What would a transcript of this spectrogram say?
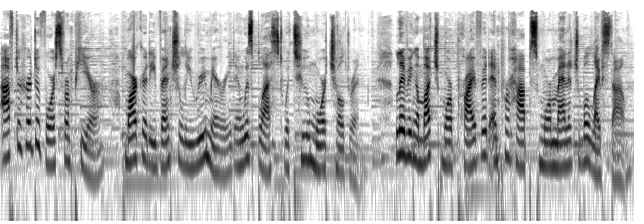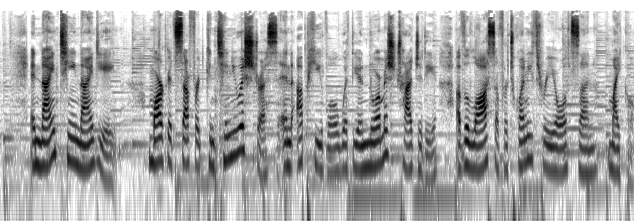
After her divorce from Pierre, Margaret eventually remarried and was blessed with two more children, living a much more private and perhaps more manageable lifestyle. In 1998, Margaret suffered continuous stress and upheaval with the enormous tragedy of the loss of her 23 year old son, Michael.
